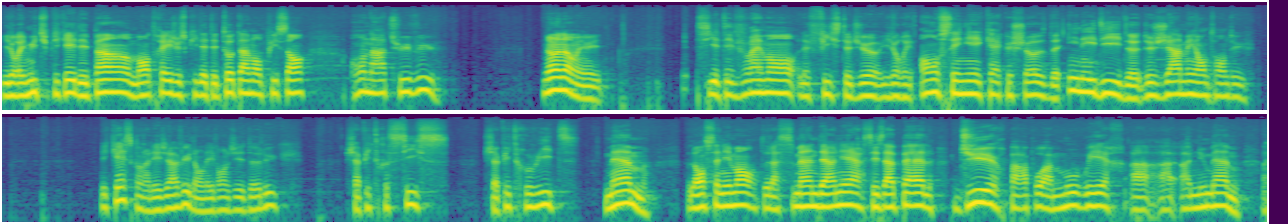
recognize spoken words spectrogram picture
Il aurait multiplié des pains, montré jusqu'il était totalement puissant. On a-tu vu? Non, non, mais s'il était vraiment le Fils de Dieu, il aurait enseigné quelque chose d'inédit, de, de jamais entendu. Et qu'est-ce qu'on a déjà vu dans l'évangile de Luc? Chapitre 6, chapitre 8, même l'enseignement de la semaine dernière, ces appels durs par rapport à mourir à, nous-mêmes, à,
